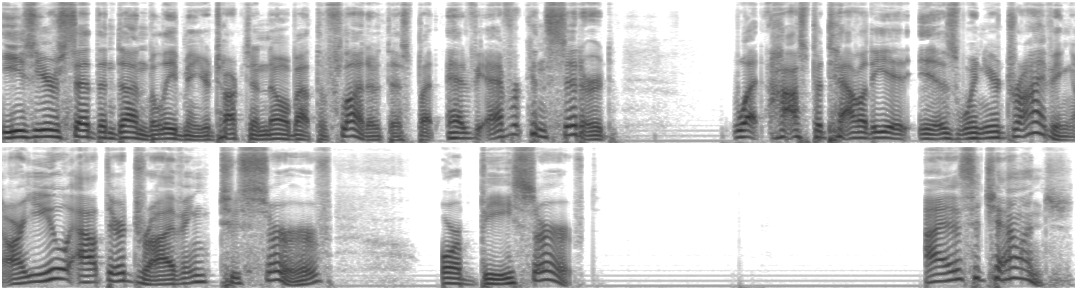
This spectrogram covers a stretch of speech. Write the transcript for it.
easier said than done. Believe me, you're talking to know about the flood of this, but have you ever considered what hospitality it is when you're driving? Are you out there driving to serve or be served? I, it's a challenge.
